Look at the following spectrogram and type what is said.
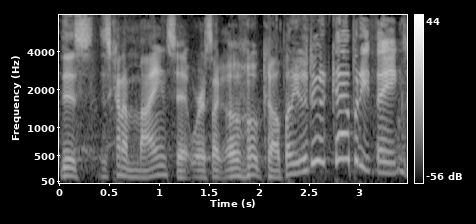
this this kind of mindset where it's like, oh, companies are doing company things.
